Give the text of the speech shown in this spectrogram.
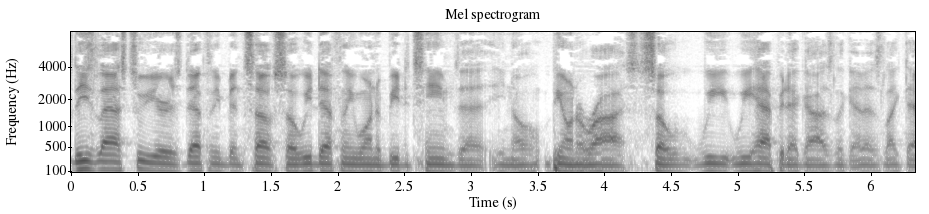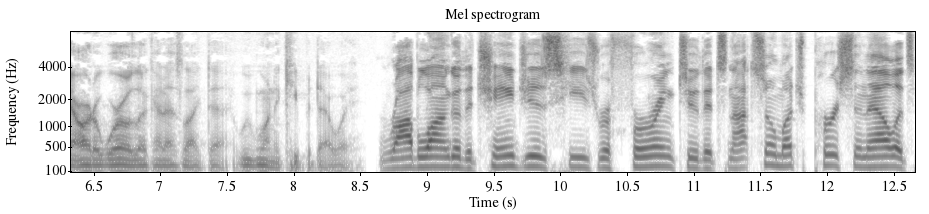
these last two years definitely been tough. So we definitely want to be the team that you know be on the rise. So we we happy that guys look at us like that, or the world look at us like that. We want to keep it that way. Rob Longo, the changes he's referring to, that's not so much personnel. It's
